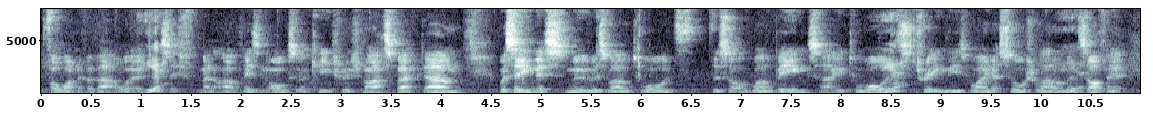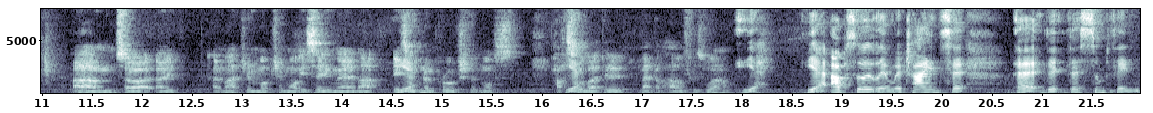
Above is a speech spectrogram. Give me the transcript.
for want of a better word, Yeah. as if mental health isn't also a key traditional aspect. Um, we're seeing this move as well towards the sort of well-being side, towards Yeah. treating these wider social elements of it. Um, so I, I imagine much in what you're saying there that is an approach that must pass Yeah. to mental health as well. Yeah, yeah, absolutely. And we're trying to. Uh, th- there's something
